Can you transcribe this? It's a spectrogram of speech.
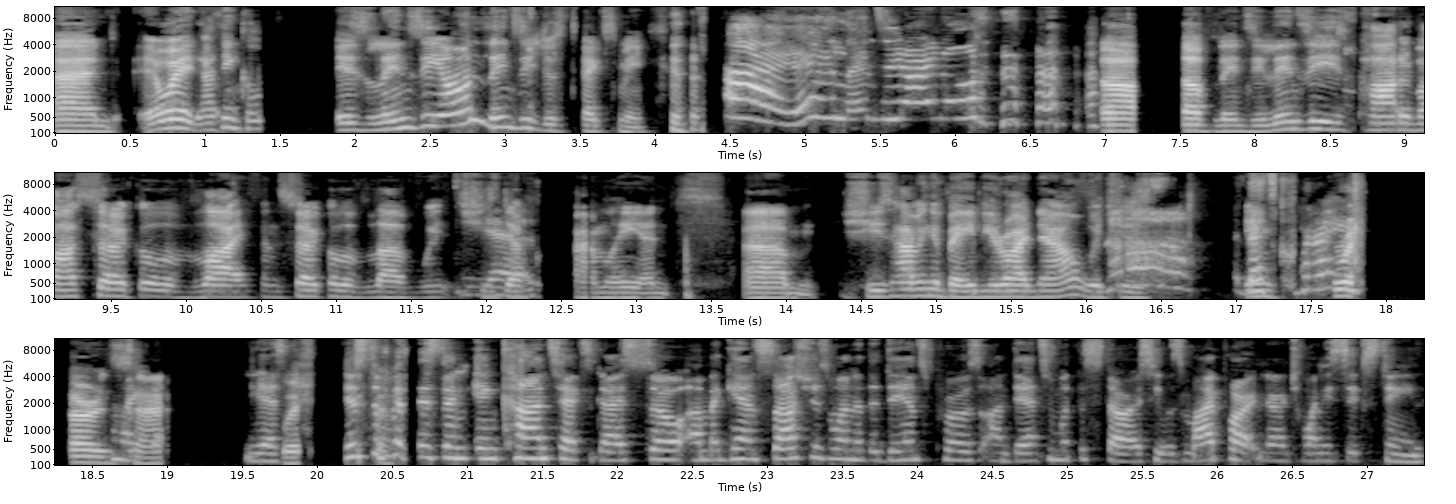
and oh wait i think is Lindsay on? Lindsay just text me. Hi, hey, Lindsay Arnold. uh, love Lindsay. Lindsay is part of our circle of life and circle of love. We, she's yes. definitely family, and um, she's having a baby right now, which is that's great. Her and oh Sam. Yes. Just to put this in, in context, guys. So, um, again, Sasha is one of the dance pros on Dancing with the Stars. He was my partner in 2016.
